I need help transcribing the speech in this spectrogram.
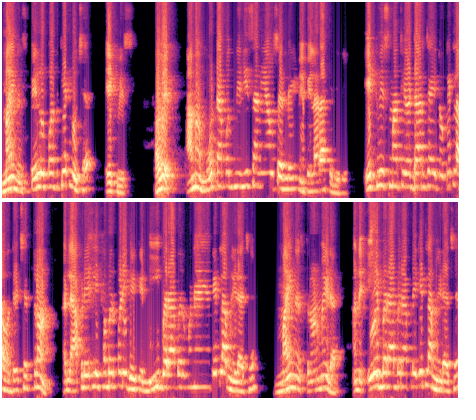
માઇનસ. પહેલું પદ કેટલું છે? એકવીસ. હવે આમાં મોટા પદની નિશાની આવશે એટલે એને પેલા રાખી દીધી. એકવીસમાંથી અઢાર જાય તો કેટલા વધે છે? ત્રણ. એટલે આપણે એટલી ખબર પડી ગઈ કે ડી બરાબર મને અહીંયા કેટલા મળ્યા છે? માઇનસ ત્રણ મળ્યા. અને એ બરાબર આપણે કેટલા મળ્યા છે?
